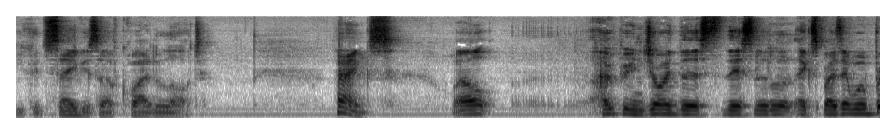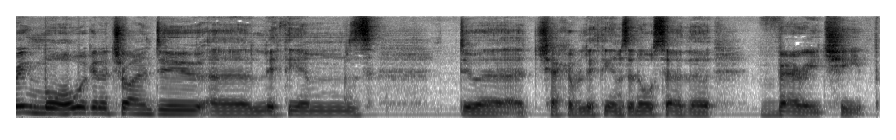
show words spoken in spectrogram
you could save yourself quite a lot. Thanks. Well, hope you enjoyed this this little expose. We'll bring more. We're going to try and do uh, lithiums, do a check of lithiums, and also the very cheap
